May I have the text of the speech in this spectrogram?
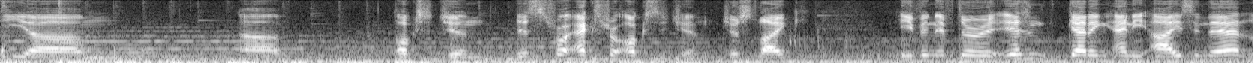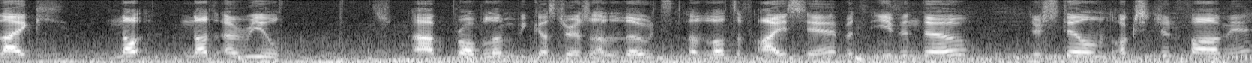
the um, uh, oxygen. This is for extra oxygen, just like even if there isn't getting any ice in there, like not not a real uh, problem because there's a load a lot of ice here. But even though there's still an oxygen farm here,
